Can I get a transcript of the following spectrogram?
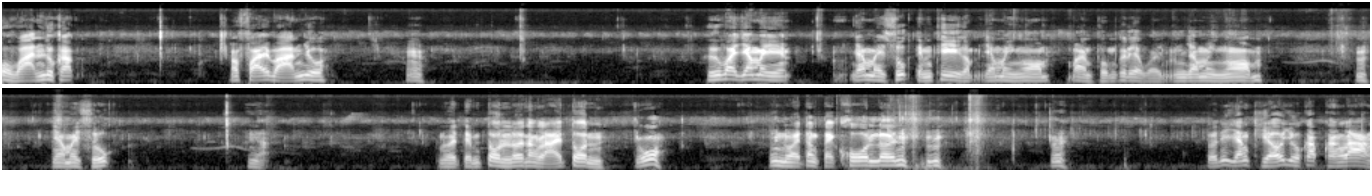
็หวานอยู่ครับเอาไฟหวานอยู่คือว่ายังไม่ยังไม่สุกเต็มที่ครับยังไม่งอม บ้านผมก็เรียกว่ายังไม่งอมอืมยังไม่สุก เนี่ย หน่วยเต็มต้นเลยทั้งหลายต้นโอ้นี่หน่วยตั้งแต่โคนเลยตัวนี้ยังเขียวอยู่ครับข้างล่าง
